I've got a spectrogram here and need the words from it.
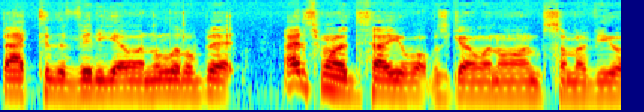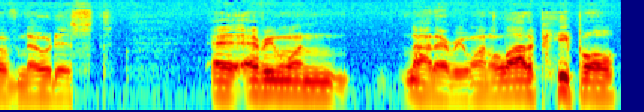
back to the video in a little bit. I just wanted to tell you what was going on. Some of you have noticed. Uh, everyone not everyone, a lot of people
